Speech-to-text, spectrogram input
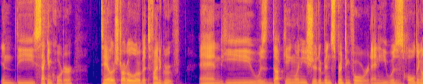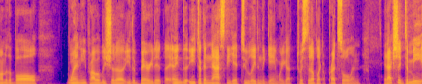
in the second quarter, Taylor struggled a little bit to find a groove. And he was ducking when he should have been sprinting forward. And he was holding onto the ball when he probably should have either buried it. I mean, he took a nasty hit too late in the game where he got twisted up like a pretzel and it actually, to me,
